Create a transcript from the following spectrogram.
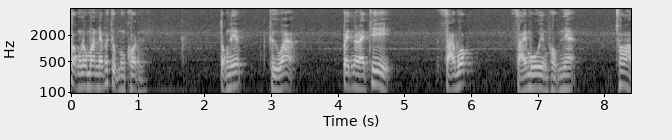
ส่งลงมาในวัตถุมงคล ตรงนี้ถือว่าเป็นอะไรที่สาวกสายมูอย่างผมเนี่ยชอบ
